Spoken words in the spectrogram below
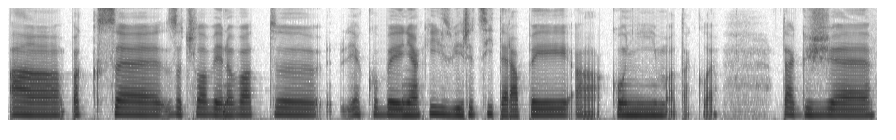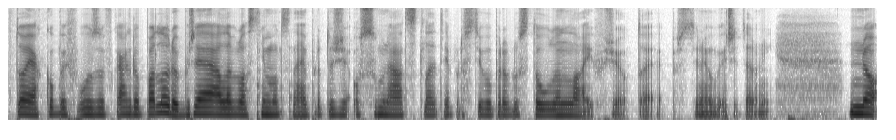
a pak se začala věnovat uh, jakoby nějaký zvířecí terapii a koním a takhle. Takže to jakoby v úvozovkách dopadlo dobře, ale vlastně moc ne, protože 18 let je prostě opravdu stolen life, že jo, to je prostě neuvěřitelný. No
